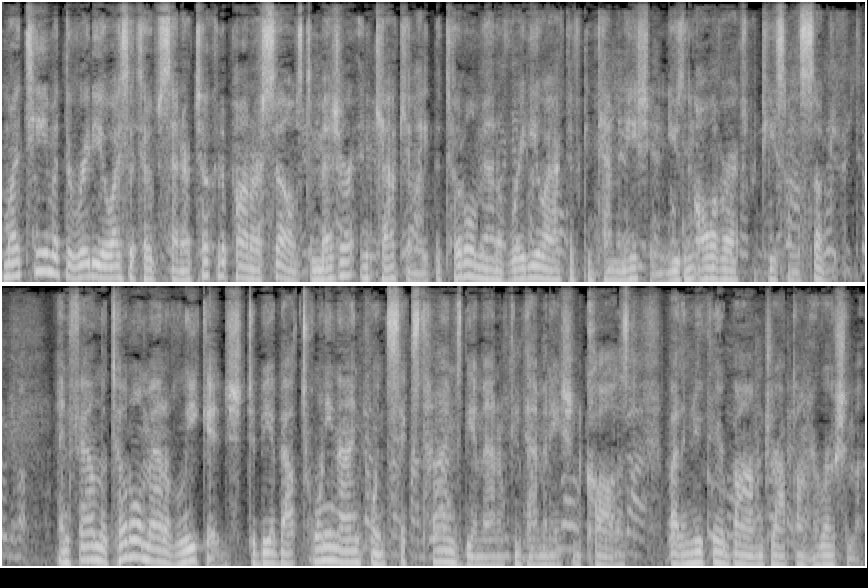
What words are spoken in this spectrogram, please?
My team at the Radioisotope Center took it upon ourselves to measure and calculate the total amount of radioactive contamination using all of our expertise on the subject, and found the total amount of leakage to be about 29.6 times the amount of contamination caused by the nuclear bomb dropped on Hiroshima.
